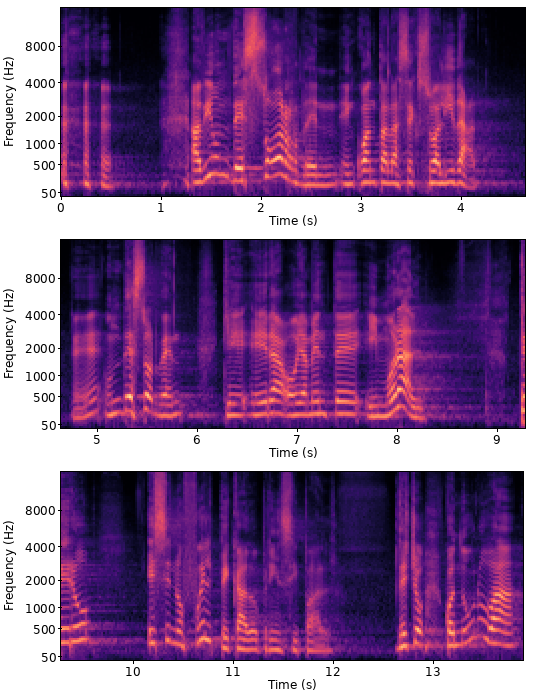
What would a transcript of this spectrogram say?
había un desorden en cuanto a la sexualidad. ¿eh? Un desorden que era obviamente inmoral. Pero ese no fue el pecado principal. De hecho, cuando uno va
